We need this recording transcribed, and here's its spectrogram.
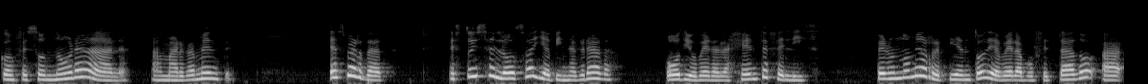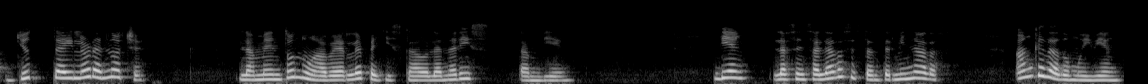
confesó Nora a Ana, amargamente. Es verdad, estoy celosa y avinagrada. Odio ver a la gente feliz, pero no me arrepiento de haber abofetado a Jude Taylor anoche. Lamento no haberle pellizcado la nariz también. Bien, las ensaladas están terminadas. Han quedado muy bien,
